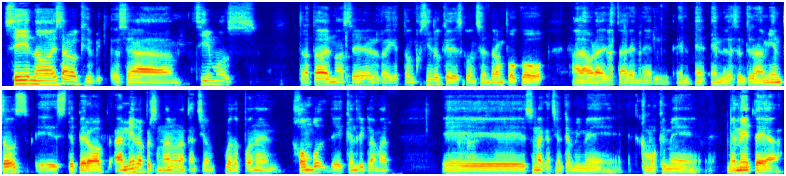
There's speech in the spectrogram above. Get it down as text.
Sí, no, es algo que, o sea, sí hemos tratado de no hacer el reggaetón, siento que desconcentra un poco a la hora de estar en, el, en, en, los entrenamientos, este, pero a mí en lo personal una canción, cuando ponen Humble de Kendrick Lamar, eh, es una canción que a mí me, como que me, me mete a,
